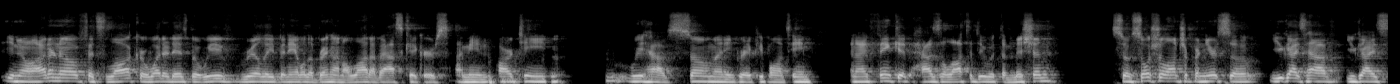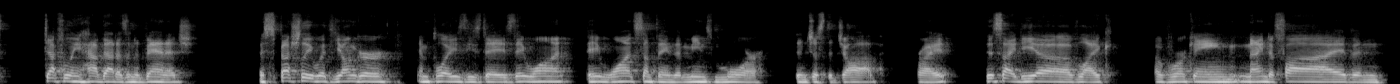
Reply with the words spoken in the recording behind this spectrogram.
you know I don't know if it's luck or what it is, but we've really been able to bring on a lot of ass kickers. I mean, our team we have so many great people on the team, and I think it has a lot to do with the mission. So social entrepreneurs. So you guys have you guys definitely have that as an advantage especially with younger employees these days they want they want something that means more than just a job, right? This idea of like of working nine to five and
